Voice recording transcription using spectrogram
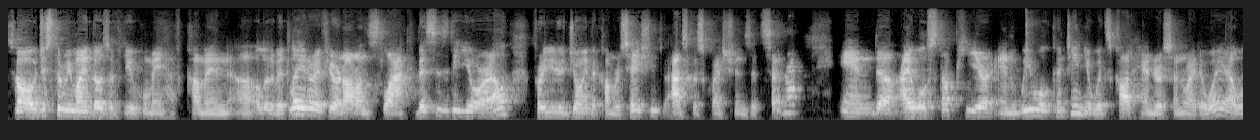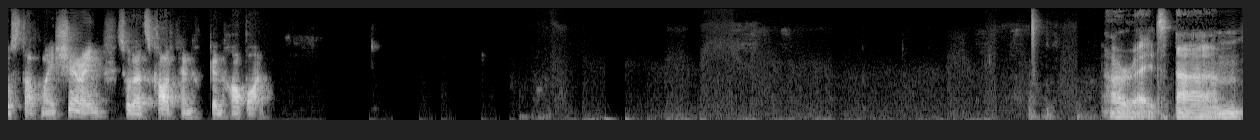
So just to remind those of you who may have come in uh, a little bit later, if you're not on Slack, this is the URL for you to join the conversation, to ask us questions, etc. And uh, I will stop here and we will continue with Scott Henderson right away. I will stop my sharing so that Scott can, can hop on. All right. Um,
